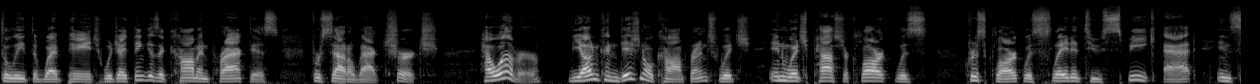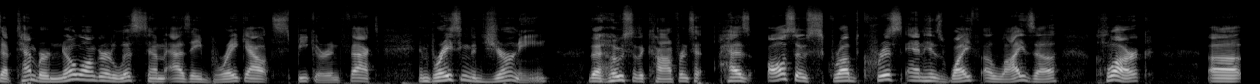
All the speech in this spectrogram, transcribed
delete the web page, which I think is a common practice for Saddleback Church. However, The Unconditional Conference, which in which Pastor Clark was Chris Clark was slated to speak at in September, no longer lists him as a breakout speaker. In fact, Embracing the Journey, the host of the conference, has also scrubbed Chris and his wife Eliza Clark uh,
